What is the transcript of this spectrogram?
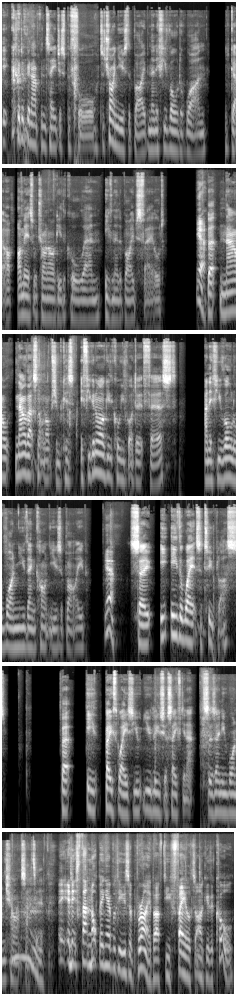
it could have been advantageous before to try and use the bribe, and then if you rolled a 1, you'd go, oh, I may as well try and argue the call then, even though the bribe's failed. Yeah. But now, now that's not an option because if you're going to argue the call, you've got to do it first. And if you roll a 1, you then can't use a bribe. Yeah. So e either way, it's a 2 plus. But e both ways, you, you lose your safety net. So there's only one chance at Hmm. it. And it's that not being able to use a bribe after you fail to argue the call.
